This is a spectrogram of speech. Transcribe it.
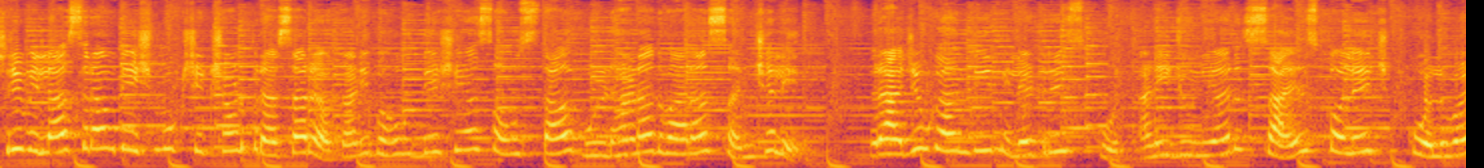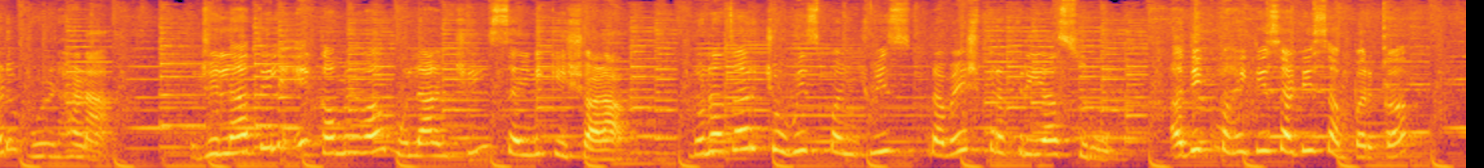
Shri Vilasrao Deshmukh शिक्षण प्रसारक आणि बहुउद्देशीय संस्था बुलढाणाद्वारा संचलित राजीव गांधी मिलिटरी स्कूल आणि junior science college Kolwad Buldhana. जिल्ह्यातील एकमेव मुलांची सैनिकी शाळा. दोन हजार चोवीस पंचवीस प्रवेश प्रक्रिया सुरू. अधिक माहितीसाठी संपर्क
